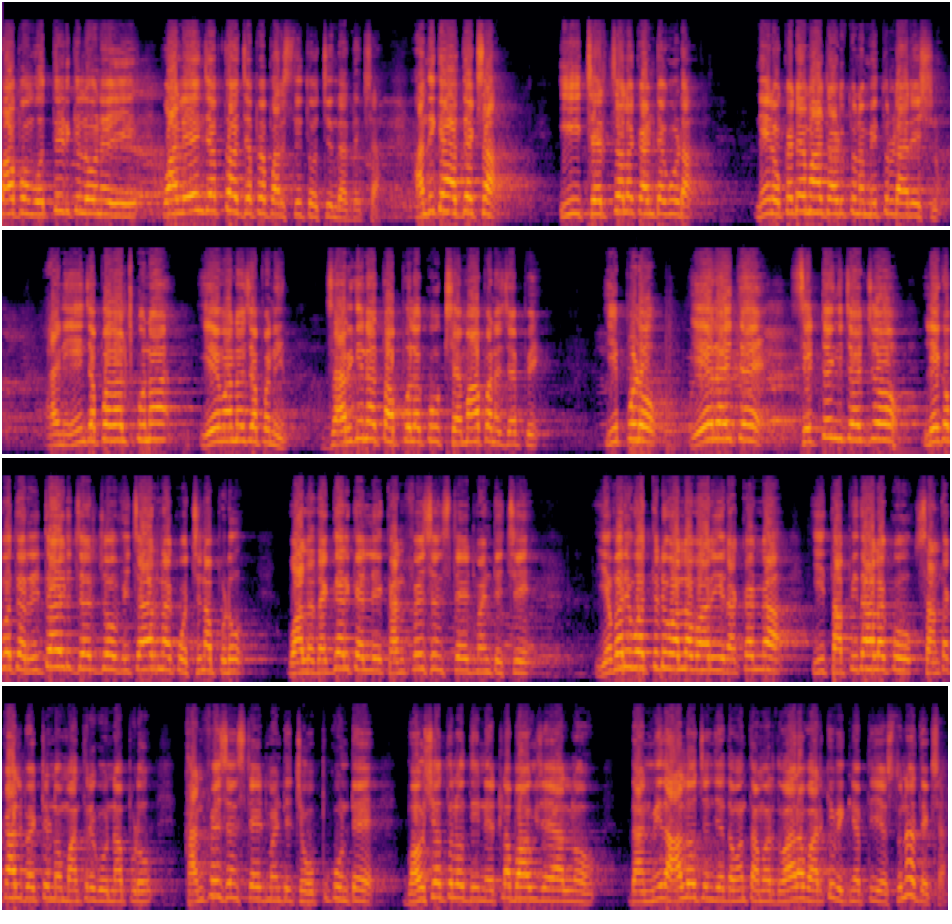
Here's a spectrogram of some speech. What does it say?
పాపం ఒత్తిడికి లోనయ్యి వాళ్ళు ఏం చెప్తే అది చెప్పే పరిస్థితి వచ్చింది అధ్యక్ష. అందుకే అధ్యక్ష ఈ చర్చల కంటే కూడా నేను ఒక్కటే మాట అడుగుతున్న మిత్రుడు హరీష్ను. ఆయన ఏం చెప్పదలుచుకున్నా ఏమన్నా చెప్పని జరిగిన తప్పులకు క్షమాపణ చెప్పి ఇప్పుడు ఏదైతే సిట్టింగ్ జడ్జో లేకపోతే రిటైర్డ్ జడ్జో విచారణకు వచ్చినప్పుడు వాళ్ళ దగ్గరికి వెళ్ళి కన్ఫెషన్ స్టేట్మెంట్ ఇచ్చి ఎవరి ఒత్తిడి వల్ల వారి రకంగా ఈ తప్పిదాలకు సంతకాలు పెట్టిండో మంత్రిగా ఉన్నప్పుడు కన్ఫెషన్ స్టేట్మెంట్ ఇచ్చి ఒప్పుకుంటే భవిష్యత్తులో దీన్ని ఎట్లా బాగు చేయాలనో దాని మీద ఆలోచన చేద్దామని తమరి ద్వారా వారికి విజ్ఞప్తి చేస్తున్నా అధ్యక్ష.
